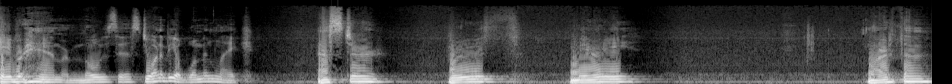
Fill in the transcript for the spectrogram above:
Abraham or Moses? Do you want to be a woman like Esther, Ruth, Mary, Martha?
